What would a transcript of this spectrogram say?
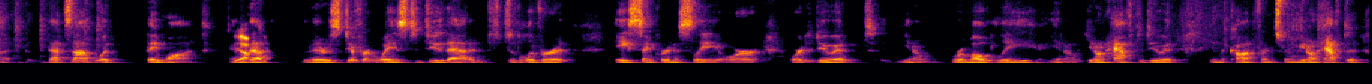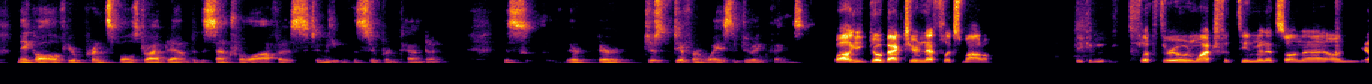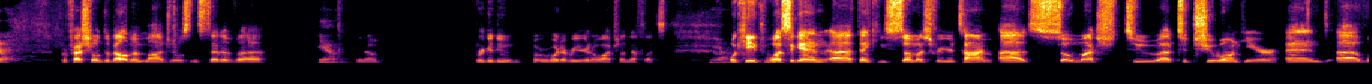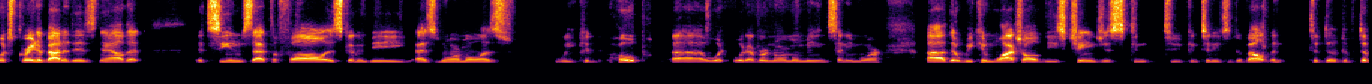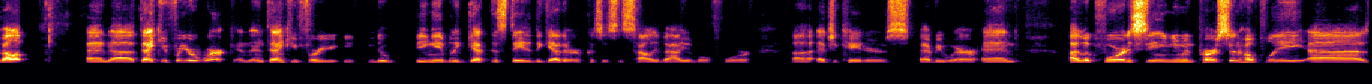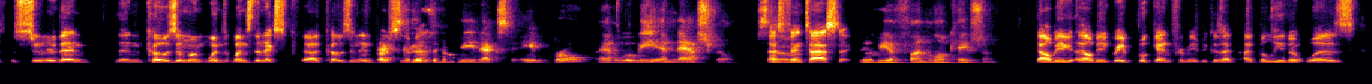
Uh, that's not what they want, and yeah. that there's different ways to do that and to deliver it asynchronously or or to do it you know remotely. You know you don't have to do it in the conference room. You don't have to make all of your principals drive down to the central office to meet with the superintendent. This they're they're just different ways of doing things. Well you go back to your netflix model. You can flip through and watch 15 minutes on uh, on yeah. professional development modules instead of uh yeah. you know Brigadoon or whatever you're going to watch on Netflix. Yeah. Well, Keith, once again, uh, thank you so much for your time. Uh, so much to uh, to chew on here, and uh, what's great about it is now that it seems that the fall is going to be as normal as we could hope, uh, what, whatever normal means anymore. Uh, that we can watch all these changes con- to continue to development to de- develop and uh, thank you for your work and, and thank you for you know being able to get this data together because this is highly valuable for uh, educators everywhere. And i look forward to seeing you in person hopefully uh, sooner than than CoSN. When, when's, when's the next uh, CoSN in person next event? Will be next april and we'll be in nashville. So that's fantastic. it'll be a fun location. That'll be that'll be a great bookend for me because i, I believe it was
